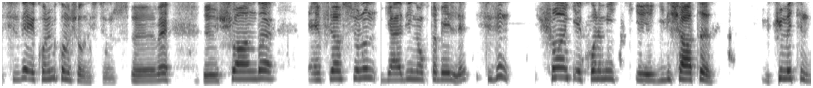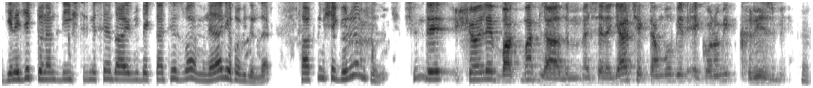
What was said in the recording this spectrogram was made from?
sizle ekonomi konuşalım istiyoruz. E, ve e, şu anda enflasyonun geldiği nokta belli. Sizin şu anki ekonomik e, gidişatı hükümetin gelecek dönemde değiştirmesine dair bir beklentiniz var mı? Neler yapabilirler? Farklı bir şey görüyor musunuz hiç? Şimdi şöyle bakmak lazım. Mesela gerçekten bu bir ekonomik kriz mi? Hı.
